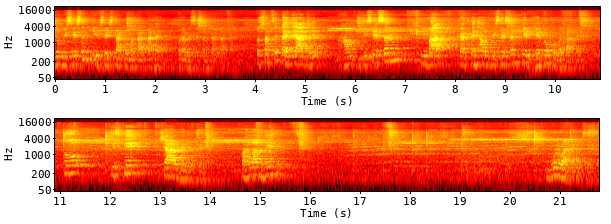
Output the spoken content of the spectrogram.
जो विशेषण की विशेषता को बताता है, प्रविशेषण कहलाता है। तो सबसे पहले आज हम विशेषण की बात करते हैं और विशेषण के भेदों को बताते हैं। तो इसके चार भेद होते हैं। पहला भेद, गुणवाचक विशेषण।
